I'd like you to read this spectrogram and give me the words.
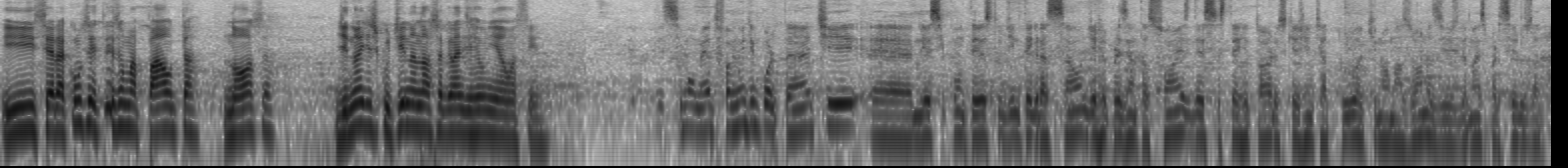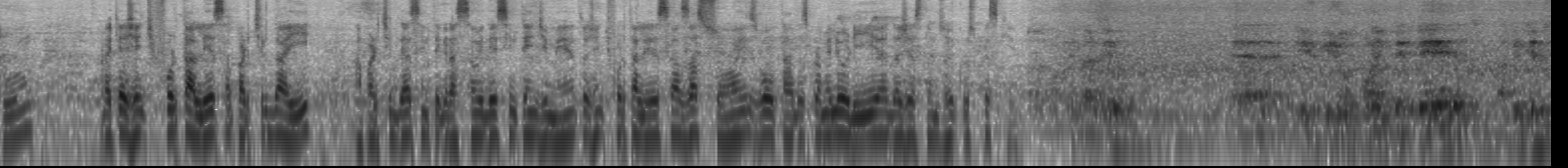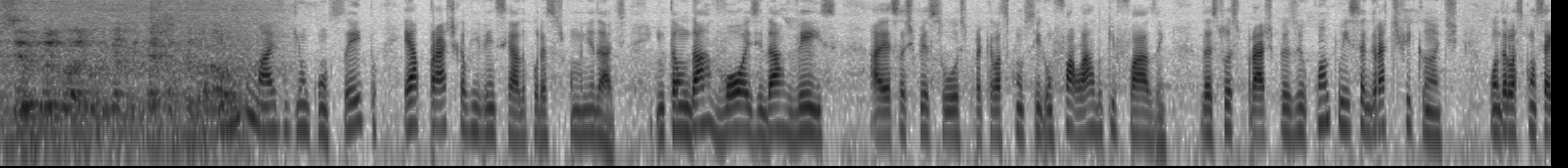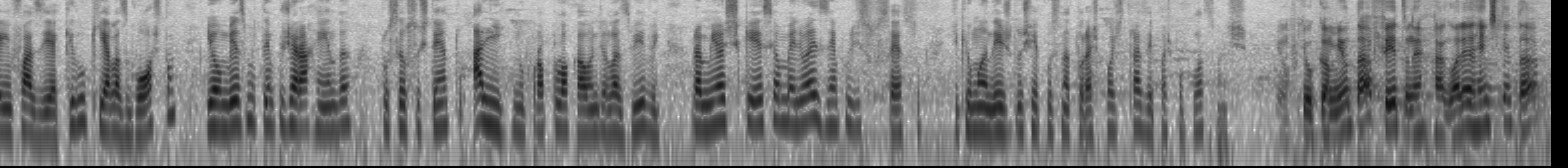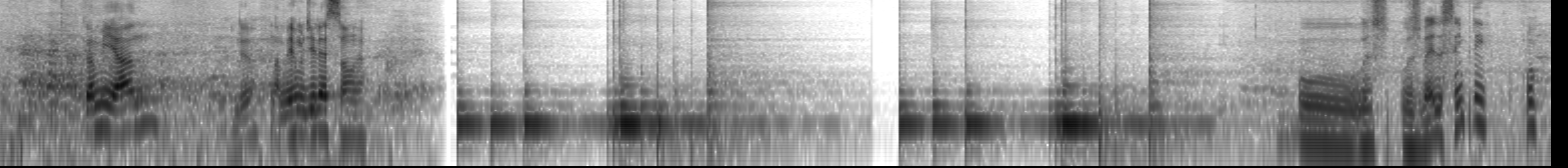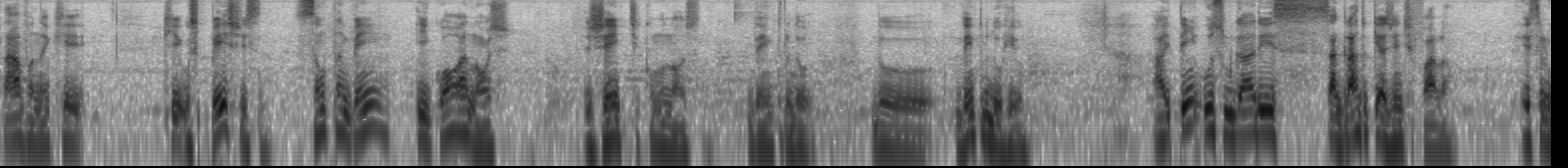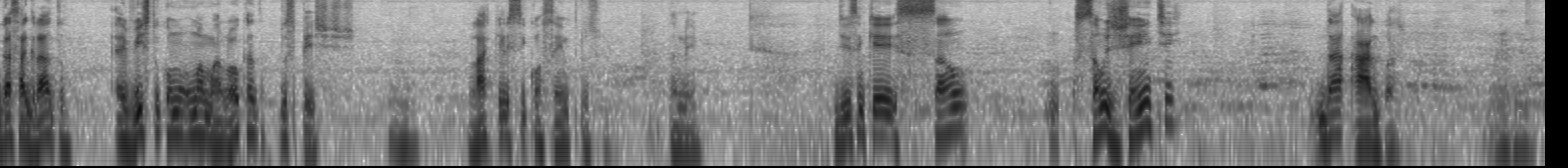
e será com certeza uma pauta nossa de nós discutir na nossa grande reunião assim. Esse momento foi muito importante é, nesse contexto de integração de representações desses territórios que a gente atua aqui no Amazonas e os demais parceiros atuam, para que a gente fortaleça a partir daí a partir dessa integração e desse entendimento, a gente fortaleça as ações voltadas para a melhoria da gestão dos recursos pesqueiros. Brasil, é, e, junto com a MPP, a pedido de seus dois maiores movimentos de pesca artesanal. Muito mais do que um conceito, é a prática vivenciada por essas comunidades. Então, dar voz e dar vez a essas pessoas para que elas consigam falar do que fazem, das suas práticas e o quanto isso é gratificante quando elas conseguem fazer aquilo que elas gostam e ao mesmo tempo gerar renda para o seu sustento ali, no próprio local onde elas vivem. Para mim, acho que esse é o melhor exemplo de sucesso de que o manejo dos recursos naturais pode trazer para as populações. Porque o caminho está feito, né? Agora é a gente tentar caminhar na mesma direção, né? Os, os velhos sempre contavam né, que, que os peixes são também igual a nós, gente como nós, dentro do, do, dentro do rio. Aí tem os lugares sagrados que a gente fala. Esse lugar sagrado é visto como uma maloca dos peixes. Lá que eles se concentram também. Dizem que são, são gente da água. Uhum.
